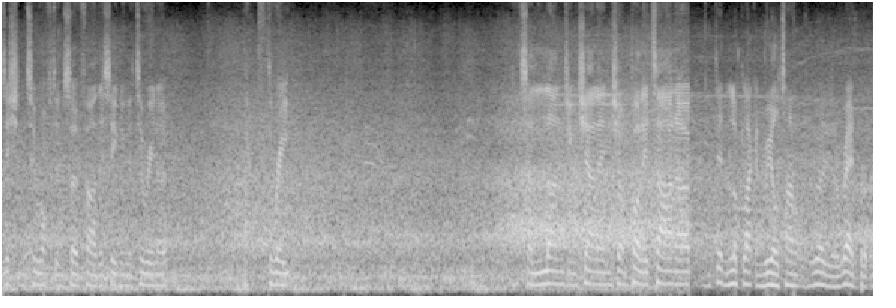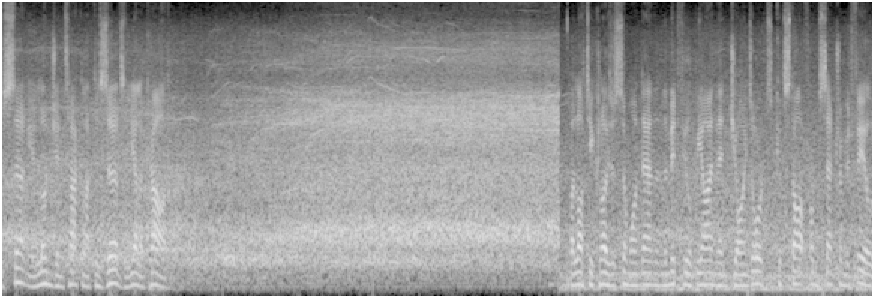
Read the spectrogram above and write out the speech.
position too often so far this evening, the Torino back three. It's a lunging challenge on Politano. It didn't look like in real time it was worthy of the red, but it was certainly a lunging tackle that deserves a yellow card. Belotti closes someone down in the midfield behind, then joins, or it could start from central midfield.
